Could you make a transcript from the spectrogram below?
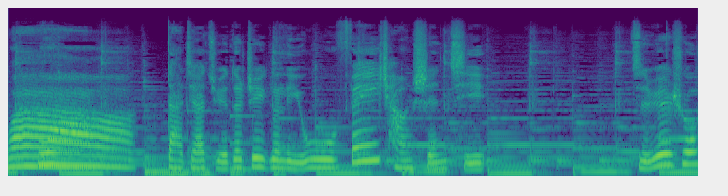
哇！大家觉得这个礼物非常神奇。紫月说：“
